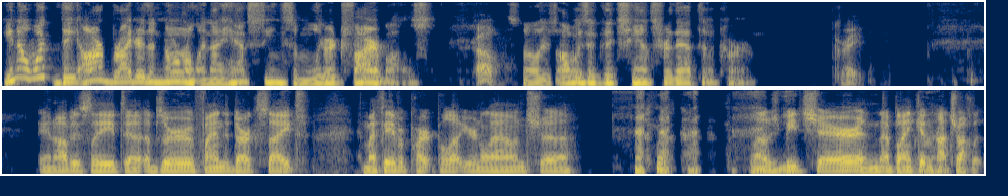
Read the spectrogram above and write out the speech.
You know what? They are brighter than normal, and I have seen some Lyrid fireballs. Oh. So there's always a good chance for that to occur. Great. And obviously, to observe, find a dark site. And my favorite part, pull out your lounge uh, Lounge beach chair and a blanket and hot chocolate.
